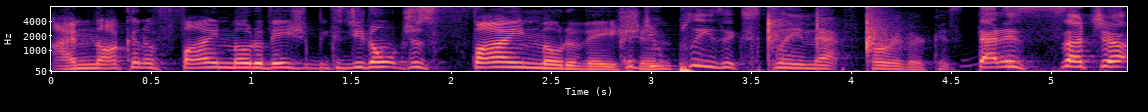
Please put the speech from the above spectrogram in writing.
I'm not going to find motivation because you don't just find motivation. Could you please explain that further? Because that is such a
